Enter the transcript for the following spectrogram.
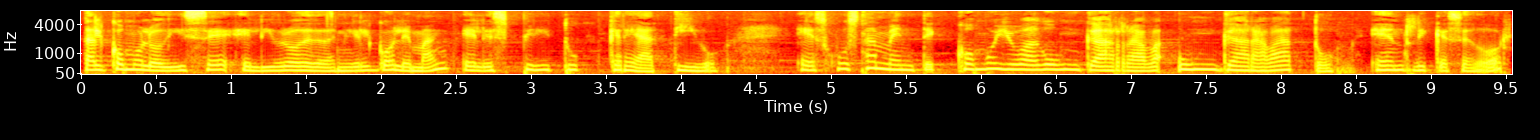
Tal como lo dice el libro de Daniel Goleman, El espíritu creativo es justamente cómo yo hago un, garabato enriquecedor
